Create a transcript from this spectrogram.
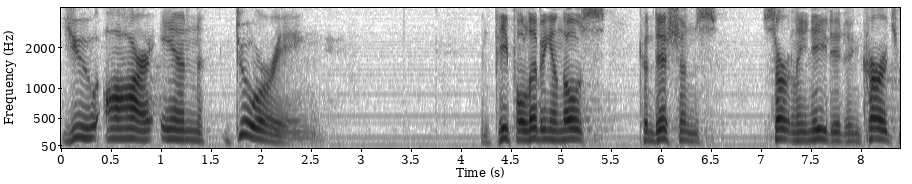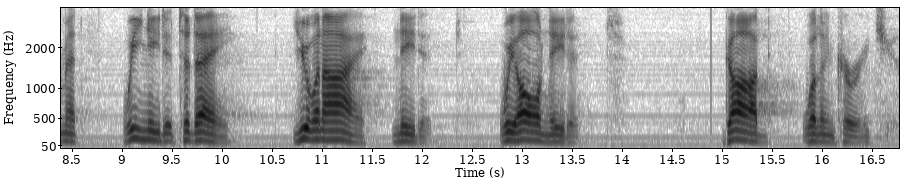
you are enduring. And people living in those conditions certainly needed encouragement. We need it today. You and I need it. We all need it. God will encourage you.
